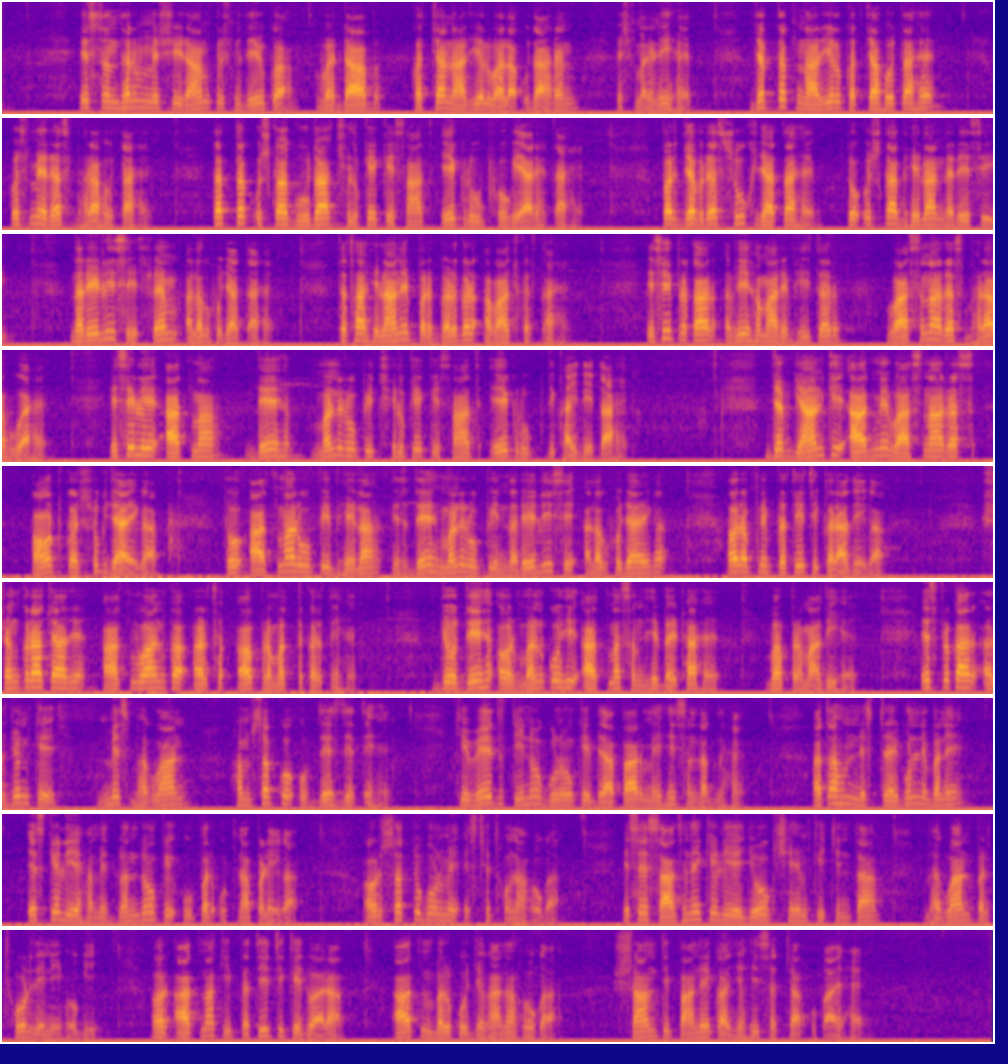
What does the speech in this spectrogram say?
इस संदर्भ में श्री रामकृष्ण देव का वह डाब कच्चा नारियल वाला उदाहरण स्मरणीय है। जब तक नारियल कच्चा होता है उसमें रस भरा होता है। तब तक उसका गूदा छिलके के साथ एक रूप हो गया रहता है। पर जब रस सूख जाता है तो उसका भेला नरेसी, नरेली से स्वयं अलग हो जाता है तथा हिलाने पर गड़गड़ आवाज़ करता है। इसी प्रकार अभी हमारे भीतर वासना रस भरा हुआ है। इसीलिए आत्मा, देह मन रूपी छिलके के साथ एक रूप दिखाई देता है। जब ज्ञान की आग में वासना रस औट कर सूख जाएगा। तो आत्मा रूपी भेला इस देह मन रूपी नरेली से अलग हो जाएगा और अपनी प्रतीति करा देगा। शंकराचार्य आत्मवान का अर्थ अप्रमत्त करते हैं। जो देह और मन को ही आत्मा समझे बैठा है, वह प्रमादी है। इस प्रकार अर्जुन के मिस भगवान हम सबको उपदेश देते हैं कि वेद तीनों गुणों के व्यापार में ही संलग्न है। अतः हम निस्त्रैगुण्य बने इसके लिए हमें द्वंद्वों के ऊपर उठना पड़ेगा और सत्वगुण में स्थित होना होगा। इसे साधने के लिए योगक्षेम की चिंता भगवान पर छोड़ देनी होगी और आत्मा की प्रतीति के द्वारा आत्मबल को जगाना होगा। शांति पाने का यही सच्चा उपाय है।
